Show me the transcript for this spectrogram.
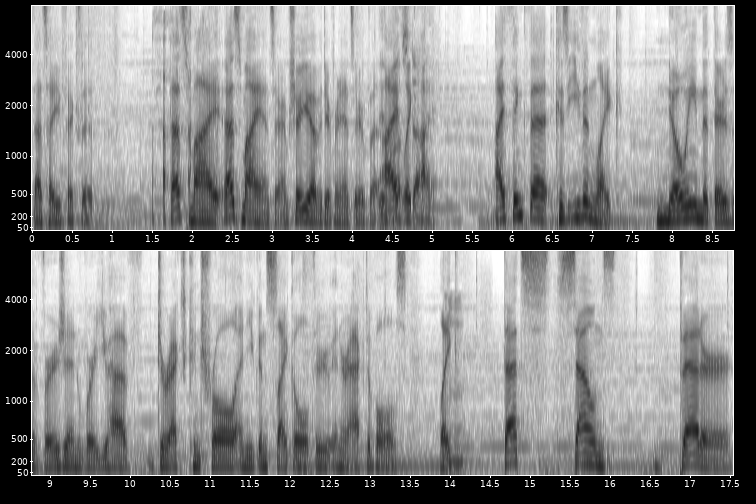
That's how you fix it. That's my that's my answer. I'm sure you have a different answer, but It I like die. I think that because even like knowing that there's a version where you have direct control and you can cycle through interactables, like hmm. that sounds better.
